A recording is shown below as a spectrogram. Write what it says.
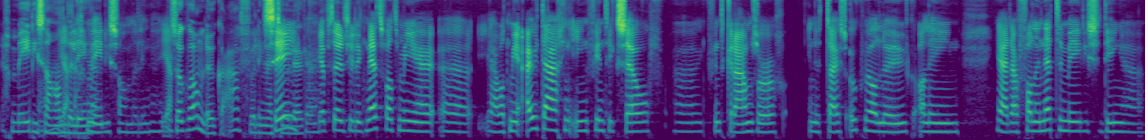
Echt medische handelingen. Ja, medische handelingen. Ja. Dat is ook wel een leuke aanvulling natuurlijk. Zeker. Je hebt er natuurlijk net wat meer, uh, ja, wat meer uitdaging in, vind ik zelf. ik vind kraamzorg in het thuis ook wel leuk. Alleen, ja, daar vallen net de medische dingen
